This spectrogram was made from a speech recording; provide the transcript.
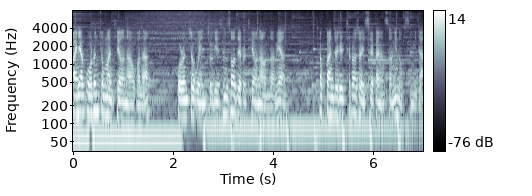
만약 오른쪽만 튀어나오거나 오른쪽 왼쪽이 순서대로 튀어나온다면 턱관절이 틀어져 있을 가능성이 높습니다.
